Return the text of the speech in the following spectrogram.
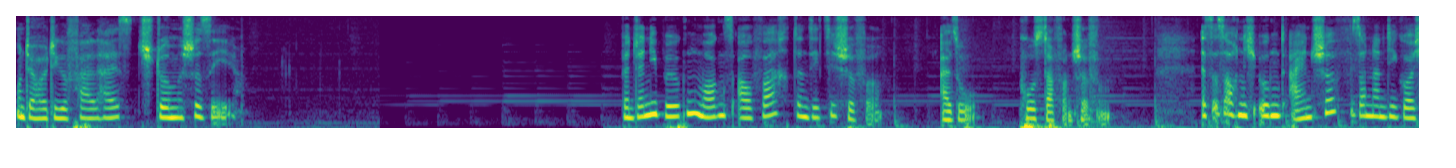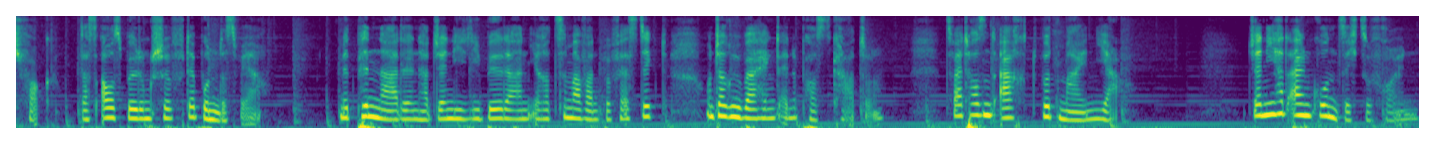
und der heutige Fall heißt Stürmische See. Wenn Jenny Bögen morgens aufwacht, dann sieht sie Schiffe. Also Poster von Schiffen. Es ist auch nicht irgendein Schiff, sondern die Gorch Fock, das Ausbildungsschiff der Bundeswehr. Mit Pinnnadeln hat Jenny die Bilder an ihrer Zimmerwand befestigt und darüber hängt eine Postkarte. 2008 wird mein Jahr. Jenny hat allen Grund, sich zu freuen.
